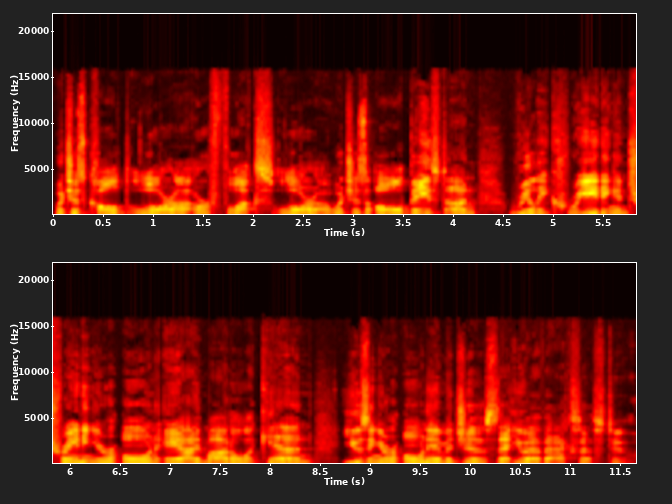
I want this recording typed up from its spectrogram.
which is called LoRA or Flux LoRA, which is all based on really creating and training your own AI model, again, using your own images that you have access to.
